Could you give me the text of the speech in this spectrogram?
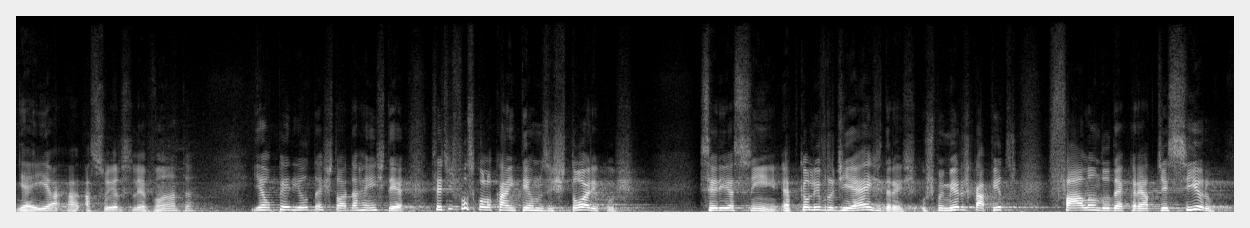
E aí a, a se levanta, e é o período da história da Rainha Esther. Se a gente fosse colocar em termos históricos, seria assim: é porque o livro de Esdras, os primeiros capítulos, falam do decreto de Ciro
